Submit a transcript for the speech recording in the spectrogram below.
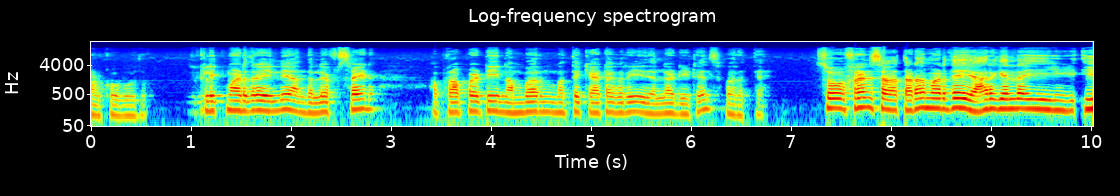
ಮಾಡ್ಕೋಬೋದು. ಕ್ಲಿಕ್ ಮಾಡಿದ್ರೆ ಇಲ್ಲಿ ಆನ್ ದ ಲೆಫ್ಟ್ ಸೈಡ್ ಆ ಪ್ರಾಪರ್ಟಿ ನಂಬರ್ ಮತ್ತು ಕ್ಯಾಟಗರಿ ಇದೆಲ್ಲ ಡೀಟೇಲ್ಸ್ ಬರುತ್ತೆ. ಸೊ ಫ್ರೆಂಡ್ಸ್ ತಡ ಮಾಡದೆ ಯಾರಿಗೆಲ್ಲ ಈ ಈ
